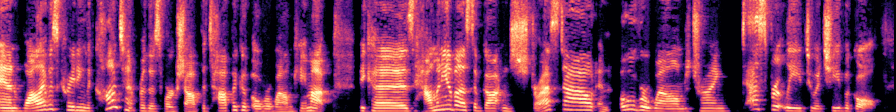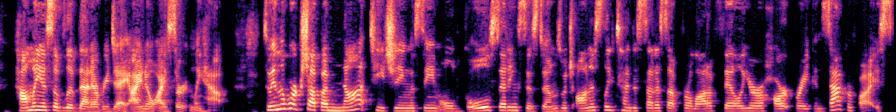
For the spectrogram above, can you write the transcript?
And while I was creating the content for this workshop, the topic of overwhelm came up because how many of us have gotten stressed out and overwhelmed trying desperately to achieve a goal? How many of us have lived that every day? I know I certainly have. So in the workshop, I'm not teaching the same old goal setting systems, which honestly tend to set us up for a lot of failure, heartbreak, and sacrifice.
